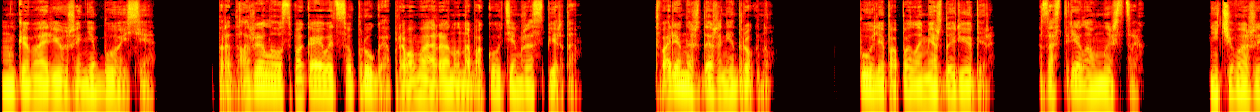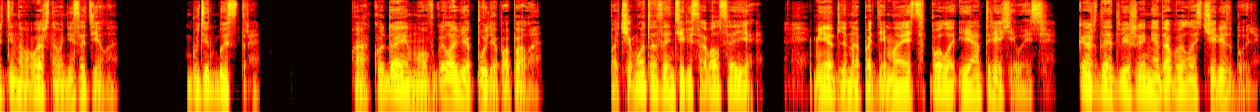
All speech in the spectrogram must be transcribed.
«Говорю же, не бойся». Продолжала успокаивать супруга, промывая рану на боку тем же спиртом. Твореныш даже не дрогнул. Пуля попала между ребер, застряла в мышцах. Ничего жизненного важного не задело. Будет быстро. А куда ему в голове пуля попала? Почему-то заинтересовался я, медленно поднимаясь с пола и отряхиваясь. Каждое движение давалось через боль.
